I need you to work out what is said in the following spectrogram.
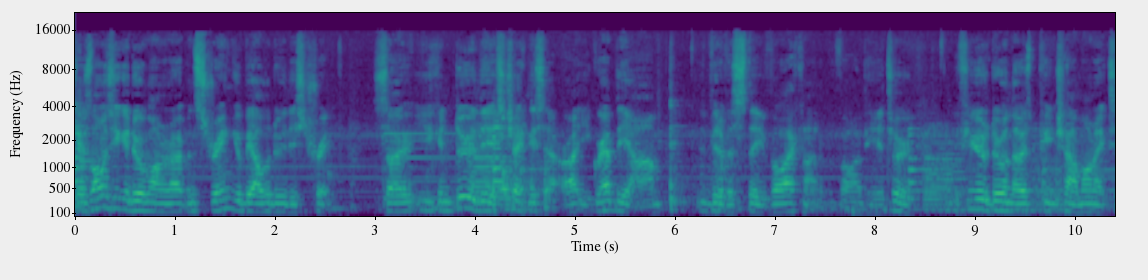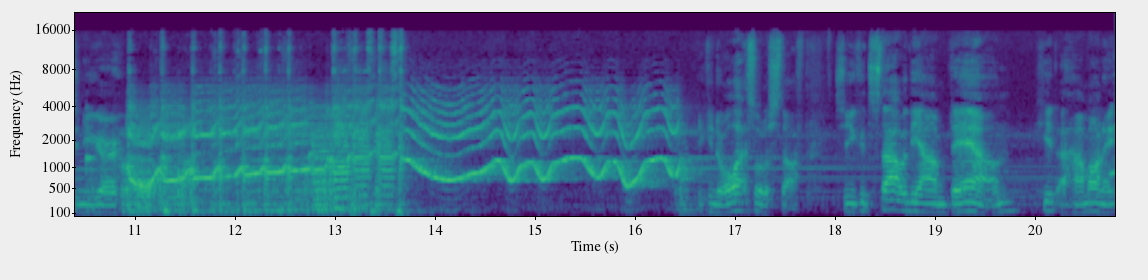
So as long as you can do them on an open string, you'll be able to do this trick. So you can do this, check this out, right? You grab the arm, a bit of a Steve Vai kind of vibe here too. If you're doing those pinch harmonics and you go... You can do all that sort of stuff. So you could start with the arm down, hit a harmonic,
